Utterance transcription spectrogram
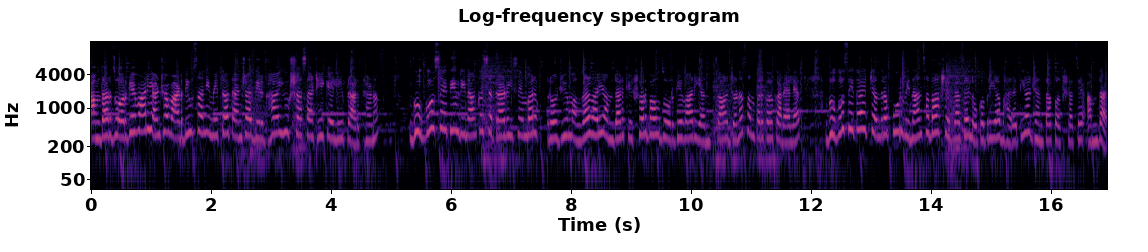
आमदार जोरगेवार यांच्या वाढदिवसानिमित्त त्यांच्या दीर्घायुष्यासाठी केली प्रार्थना. घुग्गुस येथील दिनांक सतरा डिसेंबर रोजी मंगळवारी आमदार किशोरभाऊ जोरगेवार यांचा जनसंपर्क कार्यालयात घुग्गुस इथं चंद्रपूर विधानसभा क्षेत्राचे लोकप्रिय भारतीय जनता पक्षाचे आमदार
